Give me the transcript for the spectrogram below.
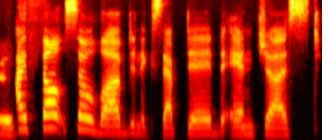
Oh, I felt so loved and accepted, and just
